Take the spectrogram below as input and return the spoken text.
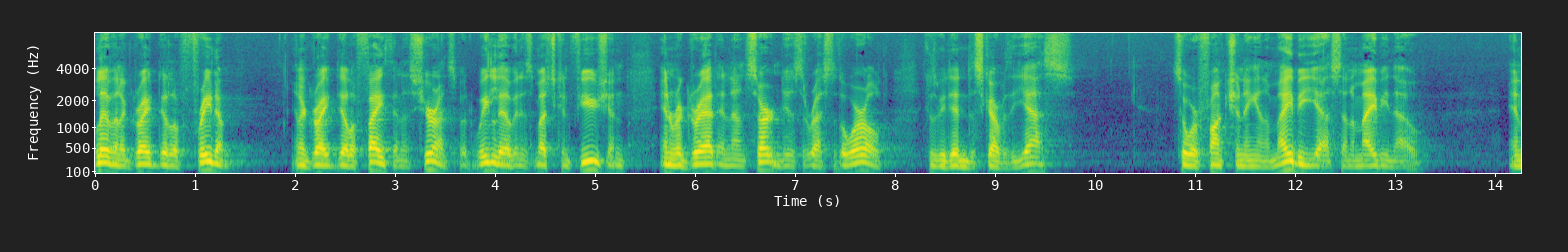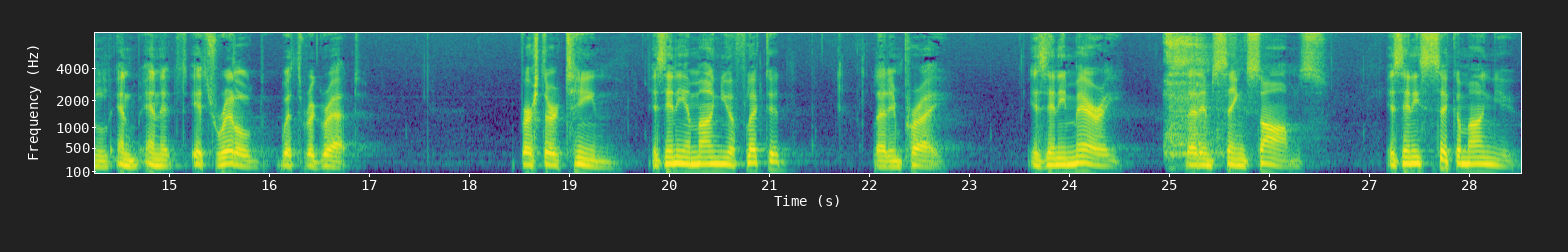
live in a great deal of freedom and a great deal of faith and assurance, but we live in as much confusion and regret and uncertainty as the rest of the world because we didn't discover the yes. So we're functioning in a maybe yes and a maybe no. And, and, and it's, it's riddled with regret. Verse 13 Is any among you afflicted? Let him pray. Is any merry? Let him sing psalms. Is any sick among you?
